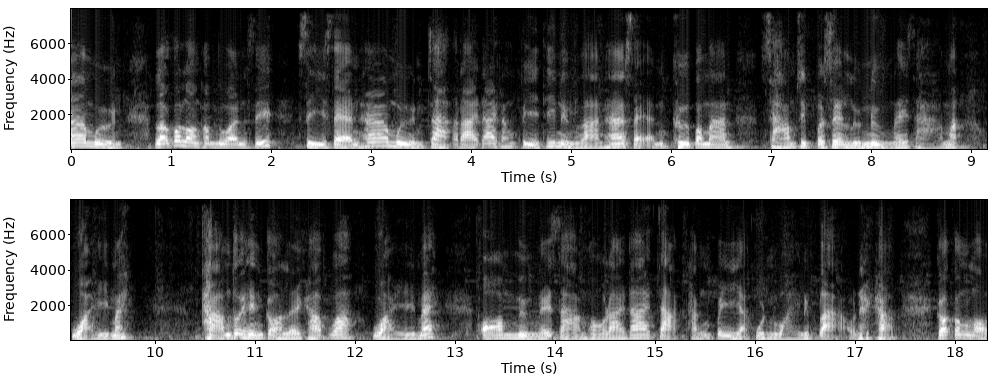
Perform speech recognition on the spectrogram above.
0 0 0เราก็ลองคำนวณซิ 4 5 0 0 0 0 จากรายได้ทั้งปีที่1ล้าน5แสนคือประมาณ 30%หรือ 1 ใน 3อะไหวไหม ถามตัวเองก่อนเลยครับว่าไหวไหม ออม 1 ใน 3 ของรายได้จากทั้งปีคุณไหวหรือเปล่านะครับ ก็ต้องลอง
